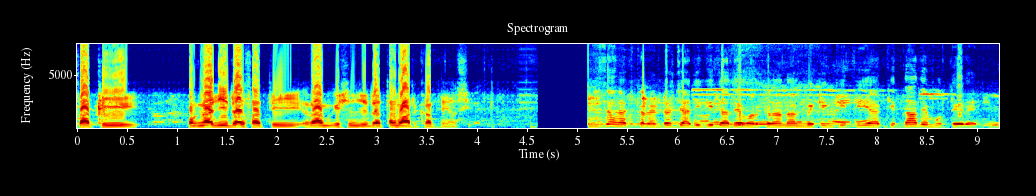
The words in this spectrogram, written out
ਸਾਥੀ ਪੰਗਾ ਜੀ ਦਾ ਸਾਥੀ ਰਾਮਕਿਸ਼ਨ ਜੀ ਦਾ ਧੰਨਵਾਦ ਕਰਦੇ ਹਾਂ ਅਸੀਂ। ਜੀ ਸਰ ਅੱਜ ਕੈਲੰਡਰ ਜਾਰੀ ਕੀਤਾ ਤੇ ਵਰਕਰਾਂ ਨਾਲ ਮੀਟਿੰਗ ਕੀਤੀ ਹੈ। ਕਿੱਦਾਂ ਦੇ ਮੁੱਦੇ ਰਹੇ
